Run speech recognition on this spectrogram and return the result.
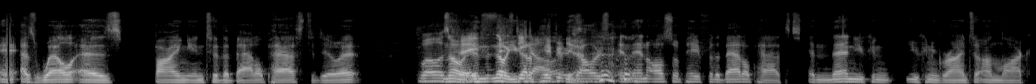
a- as well as buying into the battle pass to do it Well, no and, no you got to pay 50 $50. dollars and then also pay for the battle pass and then you can you can grind to unlock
